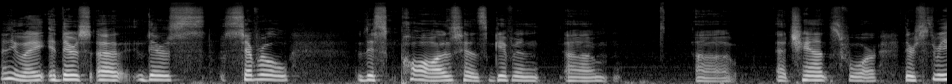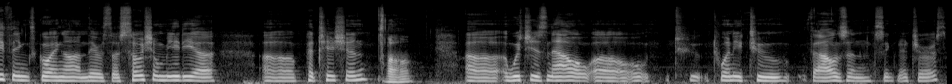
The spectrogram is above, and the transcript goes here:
anyway, it, there's uh, there's several. This pause has given um, uh, a chance for. There's three things going on. There's a social media uh, petition, Uh-huh, uh, which is now uh, tw- 22,000 signatures.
